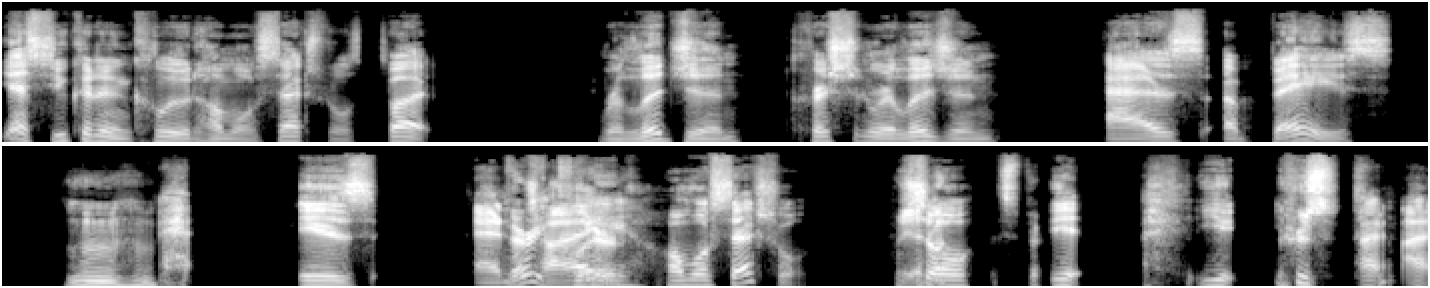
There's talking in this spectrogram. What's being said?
yes, you could include homosexuals, but religion, Christian religion as a base mm-hmm. is anti homosexual. Yeah. So it, you, I, I,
